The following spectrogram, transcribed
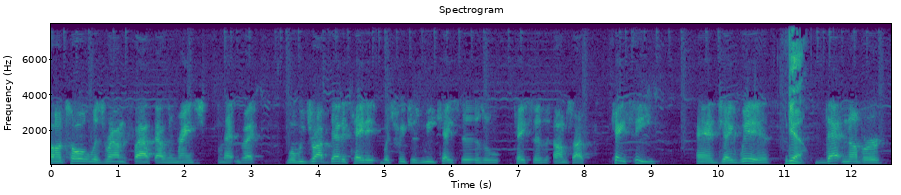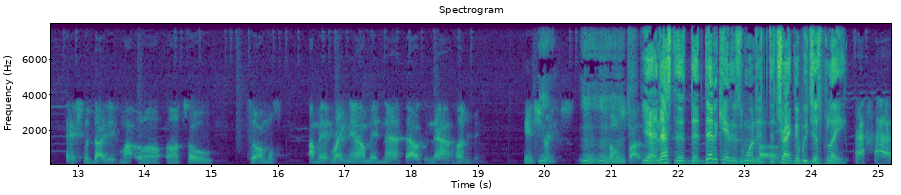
Untold was around the five thousand range. From that back when we dropped Dedicated, which features me, K Sizzle, K Sizzle, I'm sorry, KC, and Jay Wiz. Yeah. That number expedited my uh, Untold to almost. I'm at right now. I'm at nine thousand nine hundred in streams Mm, mm, on mm. Yeah, and that's the the dedicated is the one that, the Um, track that we just played. hey,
